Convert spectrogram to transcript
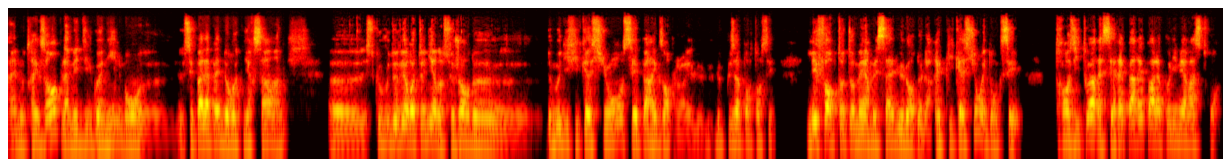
un autre exemple, la méthylguanine. Bon, euh, c'est pas la peine de retenir ça. hein. Euh, ce que vous devez retenir dans ce genre de, modification, c'est par exemple, le plus important, c'est les formes tautomères, mais ça a lieu lors de la réplication, et donc c'est transitoire et c'est réparé par la polymérase 3.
